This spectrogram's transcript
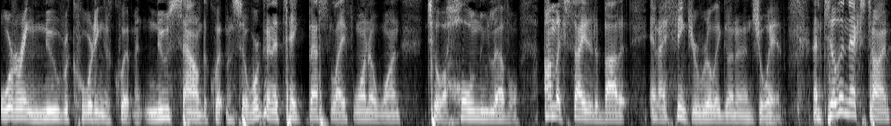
ordering new recording equipment, new sound equipment. So we're going to take Best Life 101 to a whole new level. I'm excited about it and I think you're really going to enjoy it. Until the next time,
